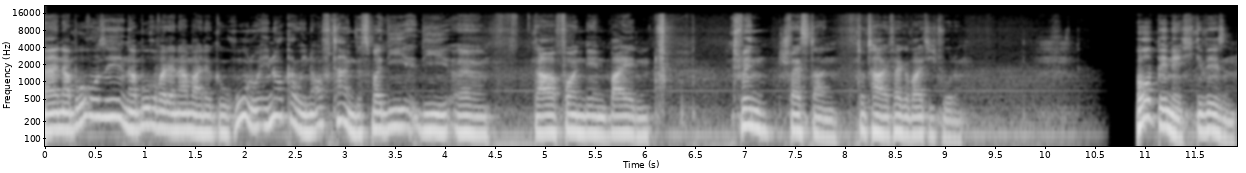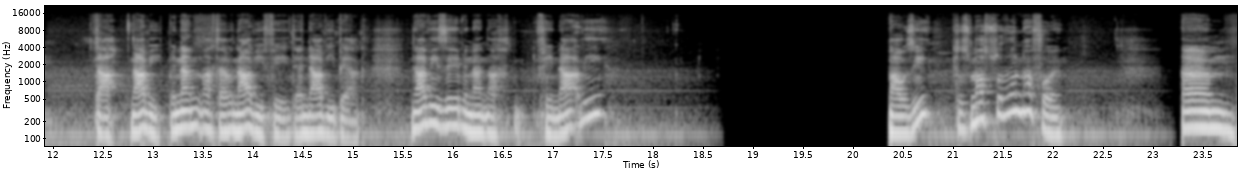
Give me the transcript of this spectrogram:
Äh, Naboro-See, Naboro war der Name einer Gerudo in Ocarina of Time. Das war die, die äh, da von den beiden Twin-Schwestern total vergewaltigt wurde. Wo bin ich gewesen? Da, Navi, benannt nach der Navi-Fee, der Navi-Berg. Navi-See, benannt nach Fee Navi. Mausi, das machst du wundervoll. Ähm,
